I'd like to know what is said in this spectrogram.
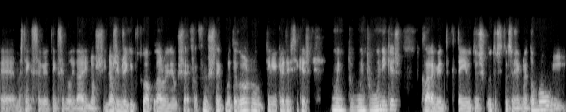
é, mas tem que saber, tem que saber lidar. E nós, e nós vimos aqui em Portugal que o Darwin é um, foi um excelente matador, tinha características muito, muito únicas, claramente que tem outras, outras situações em que não é tão bom e,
